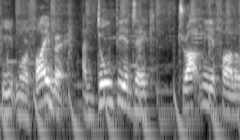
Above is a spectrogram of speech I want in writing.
eat more fibre, and don't be a dick, drop me a follow.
